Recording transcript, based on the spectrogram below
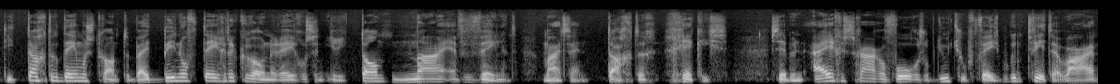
Die 80 demonstranten bij het Binnenhof tegen de coronaregels zijn irritant, naar en vervelend. Maar het zijn 80 gekkies. Ze hebben hun eigen schare volgers op YouTube, Facebook en Twitter... waar,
